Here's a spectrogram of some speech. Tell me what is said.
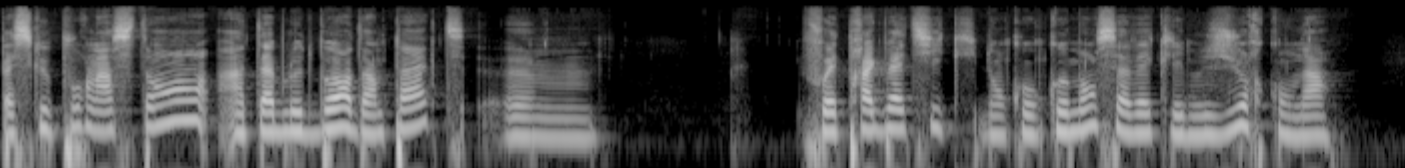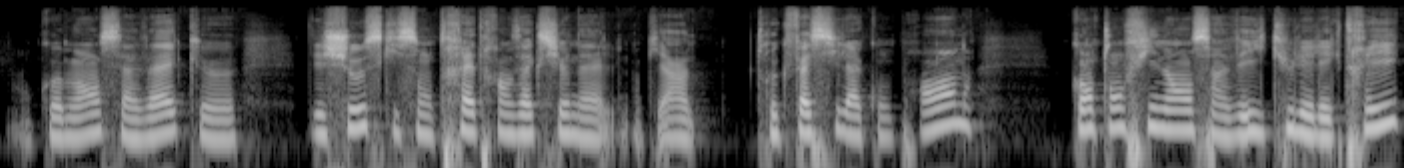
parce que pour l'instant, un tableau de bord d'impact, il euh, faut être pragmatique. Donc on commence avec les mesures qu'on a. On commence avec des choses qui sont très transactionnelles. Donc il y a un truc facile à comprendre quand on finance un véhicule électrique,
